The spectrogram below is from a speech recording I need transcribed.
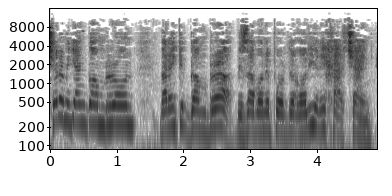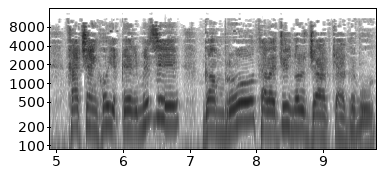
چرا میگن گامبرون؟ برای اینکه گامبرا به زبان پرتغالی یعنی خرچنگ. خرچنگ های قرمز گامبرو توجه اینا رو جلب کرده بود.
